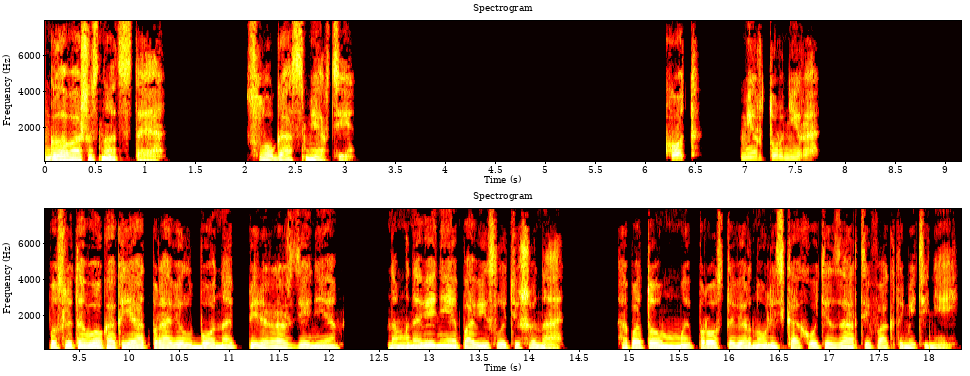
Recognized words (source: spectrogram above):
Глава 16. Слуга смерти. Код Мир турнира. После того, как я отправил Бо на перерождение, на мгновение повисла тишина, а потом мы просто вернулись к охоте за артефактами теней.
